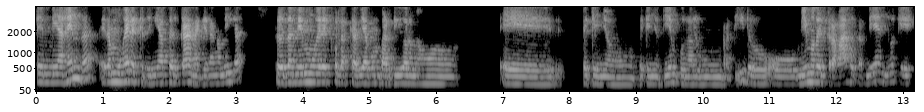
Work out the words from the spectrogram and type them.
en mi agenda, eran mujeres que tenía cercanas, que eran amigas, pero también mujeres con las que había compartido a lo mejor eh, pequeño, pequeño tiempo en algún retiro o mismo del trabajo también, ¿no? que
